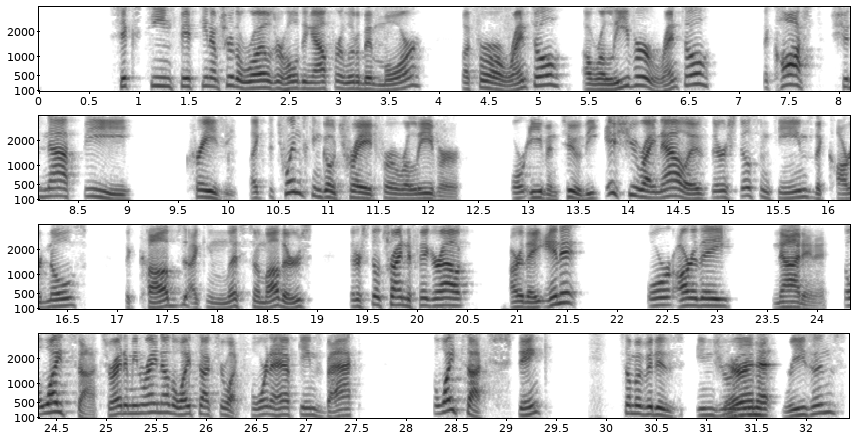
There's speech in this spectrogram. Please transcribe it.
16, 15. I'm sure the Royals are holding out for a little bit more, but for a rental, a reliever rental, the cost should not be crazy. Like the Twins can go trade for a reliever or even two. The issue right now is there are still some teams, the Cardinals, the Cubs, I can list some others that are still trying to figure out are they in it or are they not in it? The White Sox, right? I mean, right now the White Sox are what, four and a half games back? The White Sox stink. Some of it is injury in it. reasons.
